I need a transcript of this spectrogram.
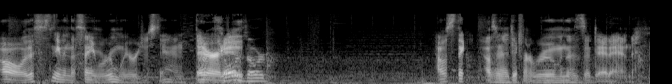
Oh, this isn't even the same room we were just in. There it is. I was thinking I was in a different room, and this is a dead end.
